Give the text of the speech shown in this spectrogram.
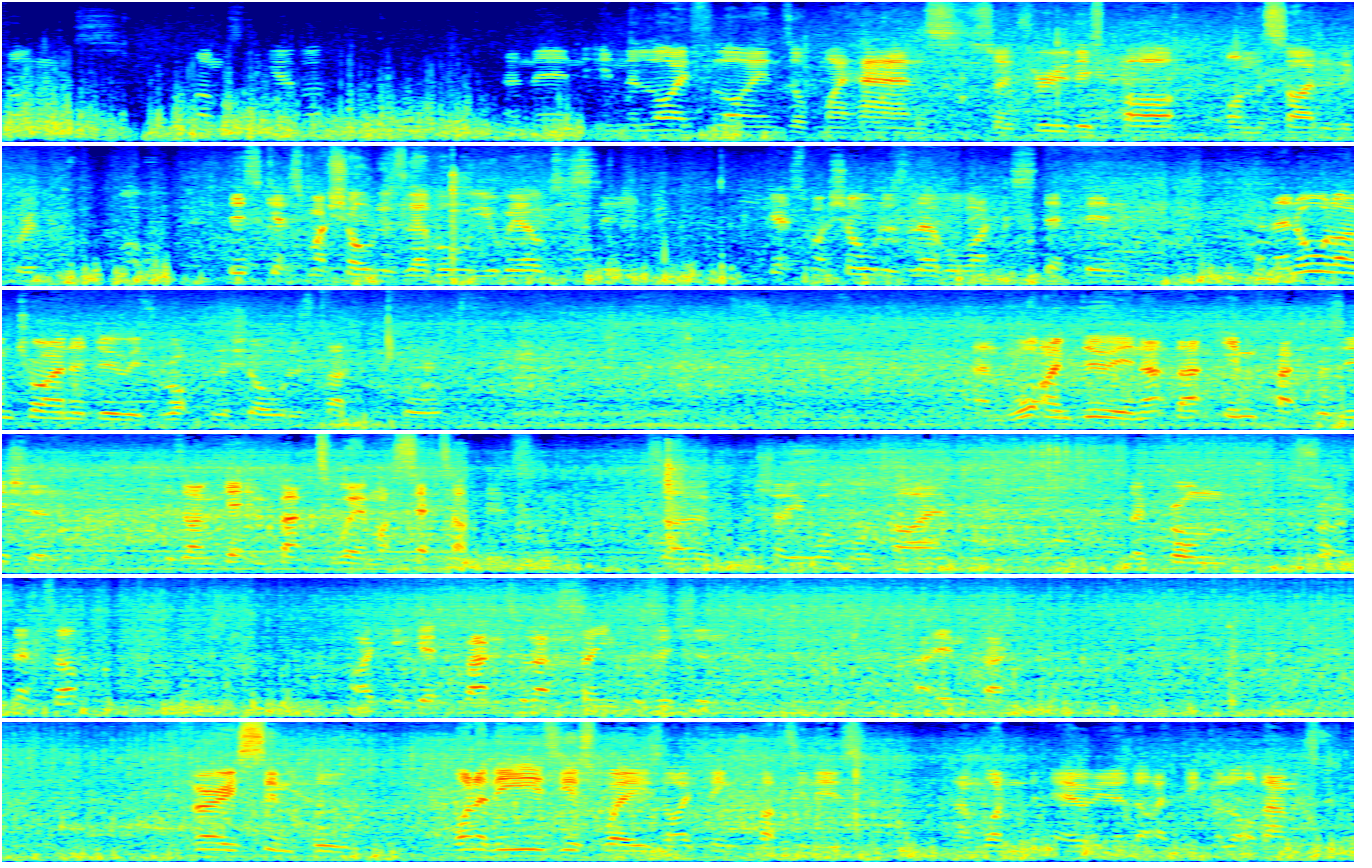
thumbs, thumbs together, and then in the lifelines of my hands, so through this part on the side of the grip. This gets my shoulders level, you'll be able to see gets my shoulders level, I can step in, and then all I'm trying to do is rock the shoulders back and forth. And what I'm doing at that impact position is I'm getting back to where my setup is. So I'll show you one more time. So from, from setup, I can get back to that same position at impact. Very simple. One of the easiest ways I think putting is one area that I think a lot of amateurs.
